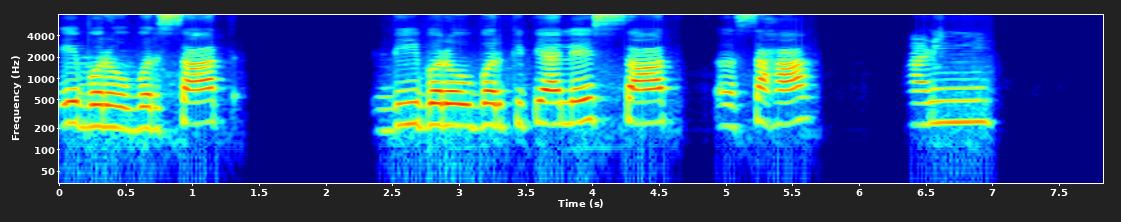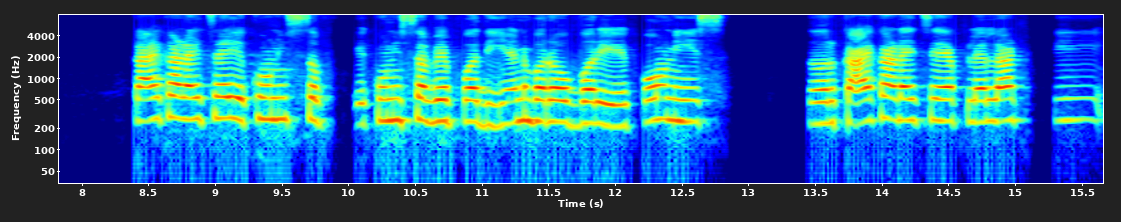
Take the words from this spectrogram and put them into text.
ए बरोबर सात डी बरोबर किती आले? सात सहा. आणि काय काढायचं? आहे एकोणीस एकोणीसावे पद एन बरोबर एकोणीस. तर काय काढायचं आहे आपल्याला? टी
